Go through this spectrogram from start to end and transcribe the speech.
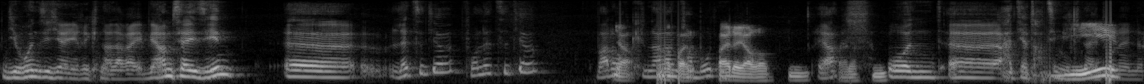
die holen sich ja ihre Knallerei. Wir haben es ja gesehen, äh, letztes Jahr, vorletztes Jahr, war doch Ja, Knallern beide, verboten. beide Jahre. Hm, Ja. Beide. Hm. Und äh, hat ja trotzdem Nee. geknallt am Ende.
